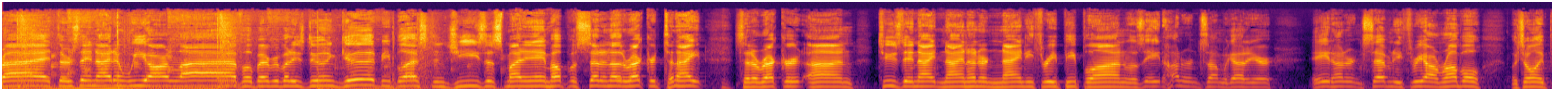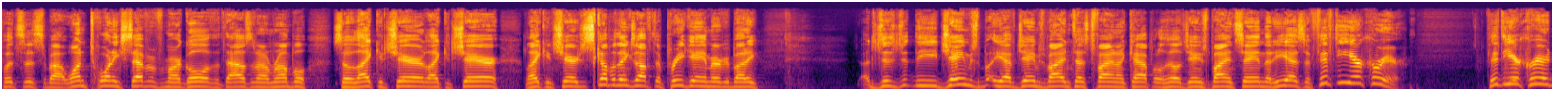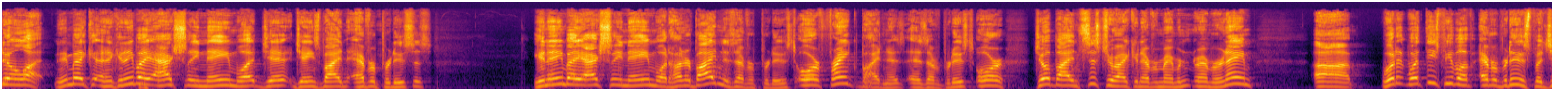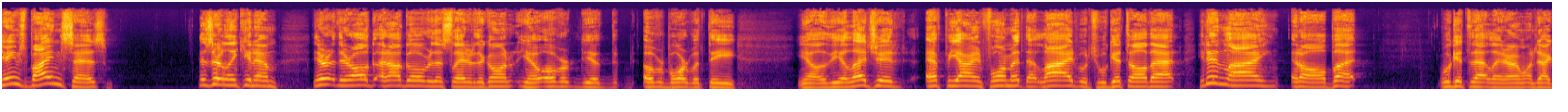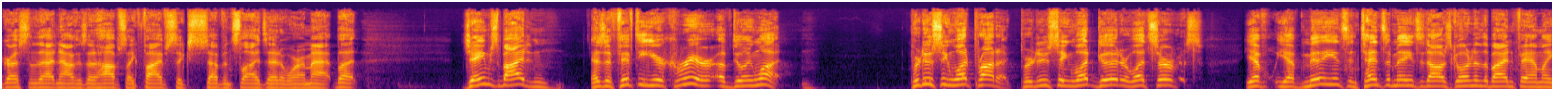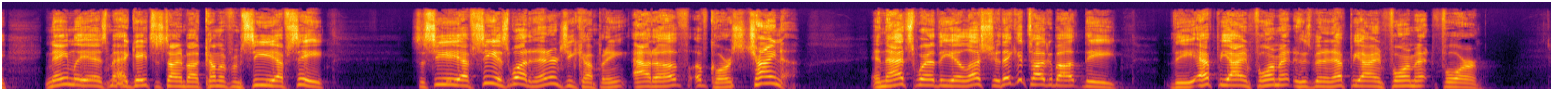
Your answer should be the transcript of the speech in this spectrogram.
Right, Thursday night, and we are live. Hope everybody's doing good. Be blessed in Jesus' mighty name. Help us set another record tonight. Set a record on Tuesday night, 993 people on. It was 800 and something. We got here 873 on Rumble, which only puts us about 127 from our goal of 1,000 on Rumble. So like and share, like and share, like and share. Just a couple things off the pregame, everybody. Uh, The James, you have James Biden testifying on Capitol Hill. James Biden saying that he has a 50 year career. 50 year career doing what? Anybody, can anybody actually name what J- James Biden ever produces? Can anybody actually name what Hunter Biden has ever produced, or Frank Biden has, has ever produced, or Joe Biden's sister, I can never remember, remember her name? Uh, what, what these people have ever produced. But James Biden says, because they're linking them, they're, they're all, and I'll go over this later, they're going you know, over, you know, overboard with the, you know, the alleged FBI informant that lied, which we'll get to all that. He didn't lie at all, but We'll get to that later. I don't want to digress into that now because it hops like five, six, seven slides ahead of where I'm at. But James Biden has a 50 year career of doing what? Producing what product? Producing what good or what service? You have you have millions and tens of millions of dollars going into the Biden family, namely as Matt Gaetz was talking about coming from CEFC. So CEFC is what? An energy company out of, of course, China. And that's where the illustrious they could talk about the the FBI informant who's been an FBI informant for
